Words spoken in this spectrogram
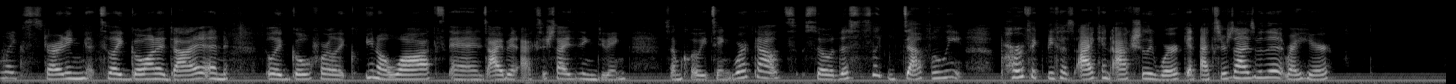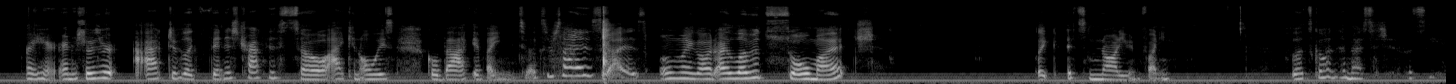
like starting to like go on a diet and like go for like you know walks and I've been exercising doing some Chloe Ting workouts. So this is like definitely perfect because I can actually work and exercise with it right here. Right here. And it shows your active like fitness trackers so I can always go back if I need to exercise guys. Oh my god I love it so much like it's not even funny. Let's go into messages. Let's see.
